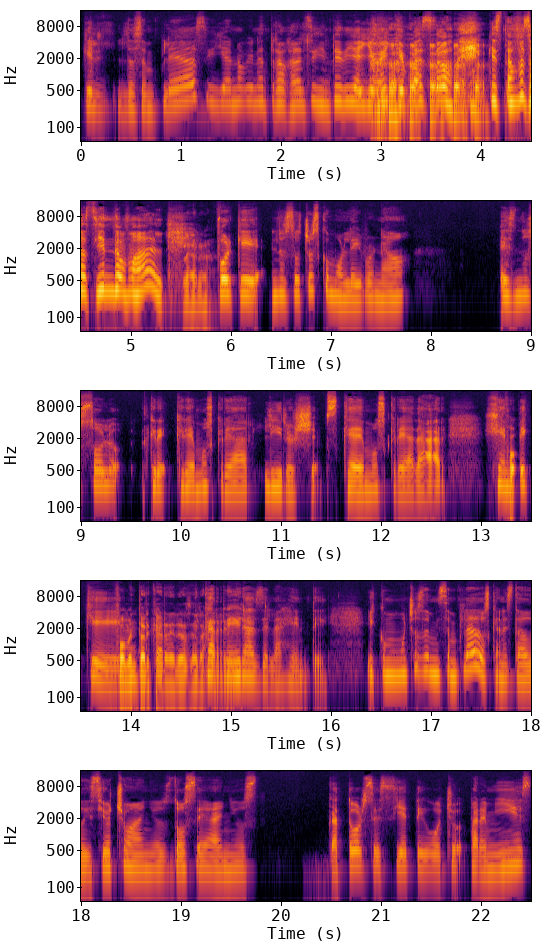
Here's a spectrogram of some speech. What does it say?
que los empleas y ya no vienen a trabajar al siguiente día. Yo, ¿qué pasó? ¿Qué estamos haciendo mal? Claro. Porque nosotros como Labor Now es no solo queremos crear leaderships, queremos crear gente que... Fomentar carreras de la gente. Carreras de la gente. Y como muchos de mis empleados que han estado 18 años, 12 años, 14, 7, 8, para mí es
